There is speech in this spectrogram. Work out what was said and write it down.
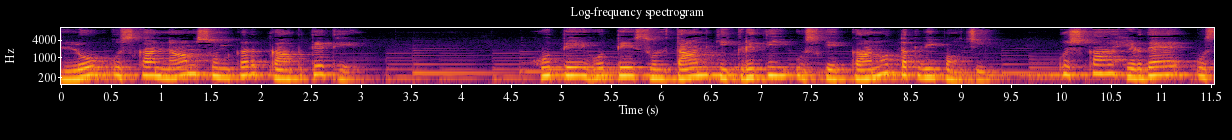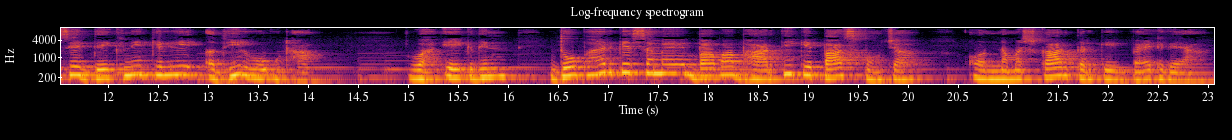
लोग उसका नाम सुनकर कांपते थे। होते होते सुल्तान की कृति उसके कानों तक भी पहुँची। उसका हृदय उसे देखने के लिए अधीर हो उठा। वह एक दिन दोपहर के समय बाबा भारती के पास पहुँचा और नमस्कार करके बैठ गया।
